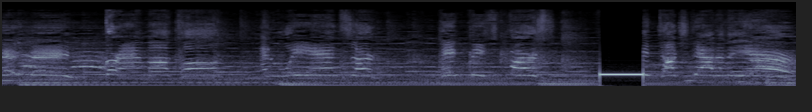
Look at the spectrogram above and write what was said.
Higbee! Answered. Higbee's first touchdown of the year.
